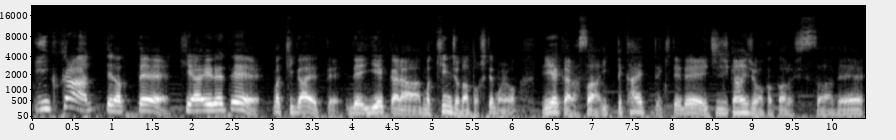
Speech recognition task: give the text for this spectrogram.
行くかってなって、気合入れて、まあ、着替えて、で、家から、まあ、近所だとしてもよ、家からさ、行って帰ってきてで、1時間以上はかかるしさ、で、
